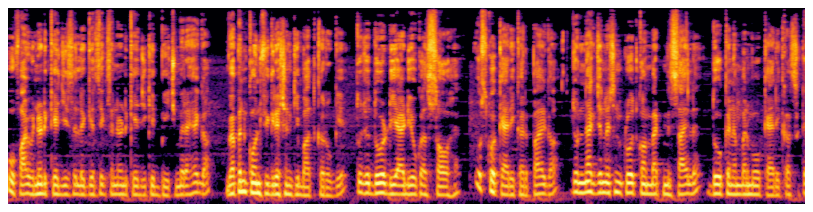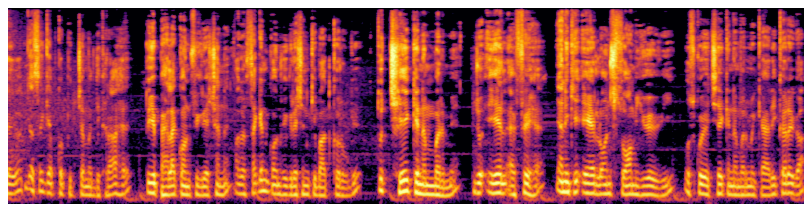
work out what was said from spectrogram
वो 500 हंड्रेड के से लेकर 600 हंड्रेड के के बीच में रहेगा। वेपन कॉन्फ़िगरेशन की बात करोगे तो जो दो डीआरडीओ का सौ है, उसको कैरी कर पाएगा। जो next generation close combat missile है, दो के नंबर में वो कैरी कर सकेगा। जैसे कि आपको पिक्चर में दिख रहा है तो ये पहला कॉन्फ़िगरेशन है। अगर सेकंड कॉन्फ़िगरेशन की बात करोगे तो छह के नंबर में जो ALFA है, यानी कि एयर लॉन्च स्वाम यूएवी उसको ये छह के नंबर में कैरी करेगा।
